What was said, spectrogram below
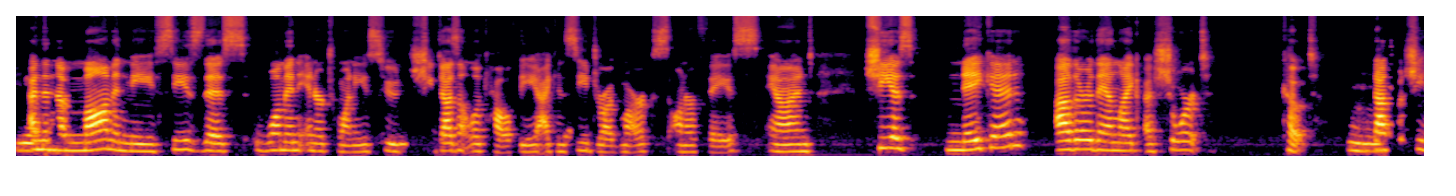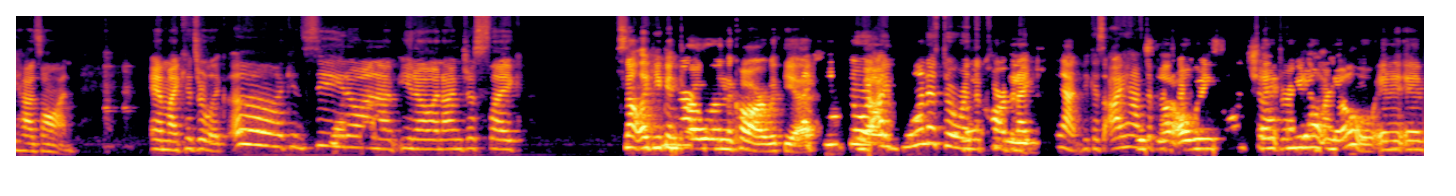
yeah. And then the mom in me sees this woman in her 20s who she doesn't look healthy. I can see drug marks on her face. And she is naked, other than like a short coat. Mm-hmm. That's what she has on. And my kids are like, oh, I can see, you know, and I'm, you know, and I'm just like, it's not like you can throw her in the car with you. I, throw, no. I want to throw her in the car, but I can't because I have it's to protect always, my children. you don't know. And, and,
